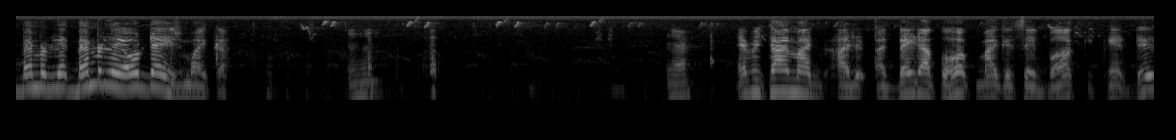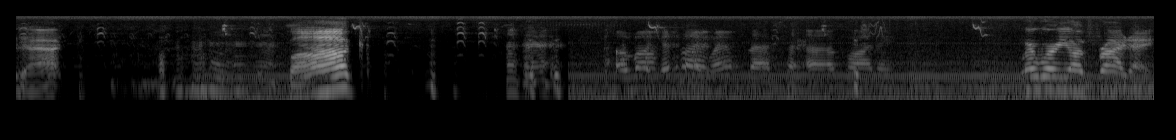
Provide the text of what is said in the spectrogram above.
remember. Remember the old days, Micah. Mm-hmm. Yeah. Every time I'd, I'd, I'd bait up a hook, Micah'd say, Buck, you can't do that. Buck. Oh, but guess where I went last uh, Friday? Where were you on Friday?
